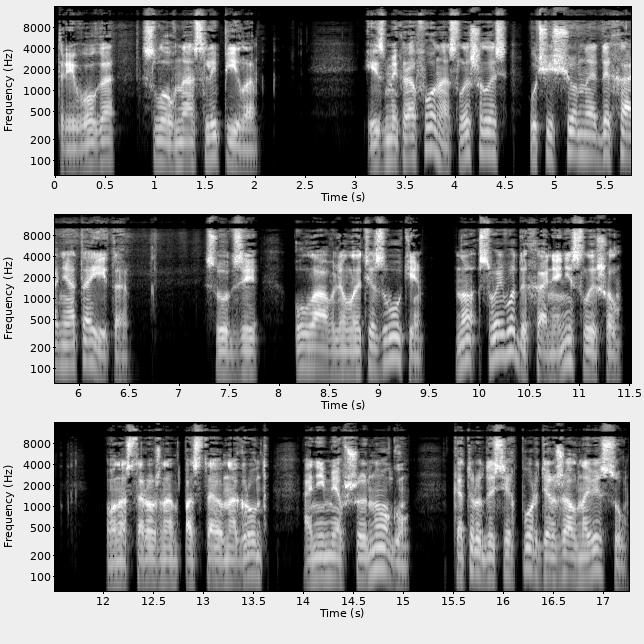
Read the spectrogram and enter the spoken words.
Тревога словно ослепила. Из микрофона слышалось учащенное дыхание Атаита. Судзи улавливал эти звуки, но своего дыхания не слышал. Он осторожно поставил на грунт онемевшую ногу, которую до сих пор держал на весу.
